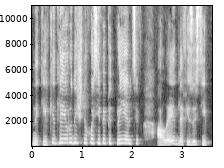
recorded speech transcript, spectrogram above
не тільки для юридичних осіб і підприємців, але й для фізосіб.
